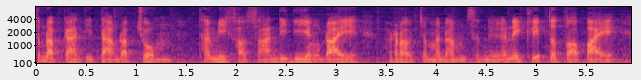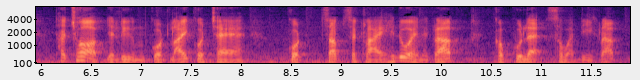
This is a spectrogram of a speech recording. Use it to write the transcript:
สำหรับการติดตามรับชม ถ้ามีข่าวสารดีๆอย่างไร เราจะมานำเสนอในคลิปต่อๆไป ถ้าชอบอย่าลืมกดไลค์กดแชร์ กด Subscribe ให้ด้วยนะครับ ขอบคุณและสวัสดีครับ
